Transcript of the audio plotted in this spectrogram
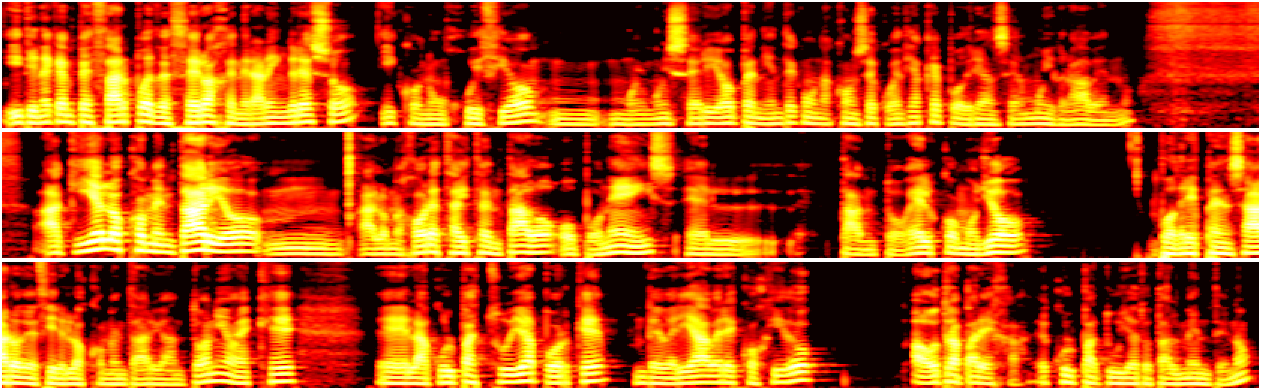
Y tiene que empezar pues de cero a generar ingresos y con un juicio mm, muy, muy serio pendiente con unas consecuencias que podrían ser muy graves, ¿no? Aquí en los comentarios, mm, a lo mejor estáis tentados o ponéis, el, tanto él como yo, podréis pensar o decir en los comentarios, Antonio, es que eh, la culpa es tuya porque debería haber escogido a otra pareja. Es culpa tuya totalmente, ¿no?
